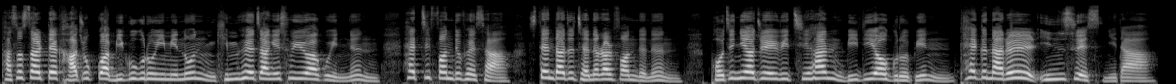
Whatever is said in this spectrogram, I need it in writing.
다섯 살 때 가족과 미국으로 이민 온 김 회장이 소유하고 있는 헤지펀드 회사 스탠다드 제너럴 펀드는 버지니아주에 위치한 미디어 그룹인 테그나를 인수했습니다.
